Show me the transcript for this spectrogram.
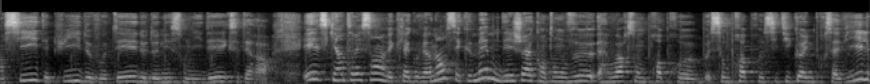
un site, et puis de voter, de donner son idée, etc. Et ce qui est intéressant avec la gouvernance, c'est que même déjà quand on veut avoir son son propre CityCoin pour sa ville,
